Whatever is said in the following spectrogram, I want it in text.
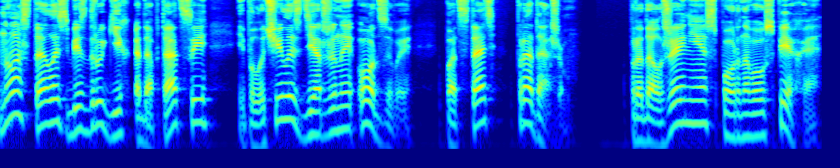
но осталась без других адаптаций и получила сдержанные отзывы, под стать продажам. Продолжение спорного успеха.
